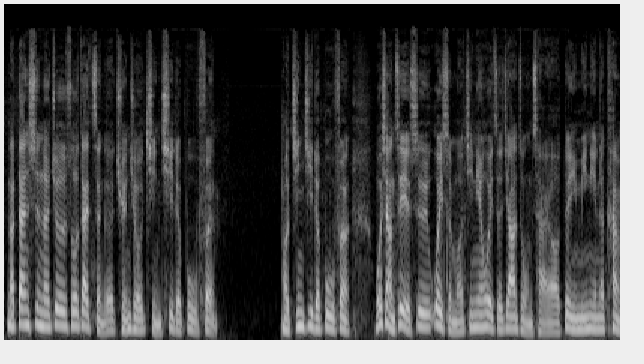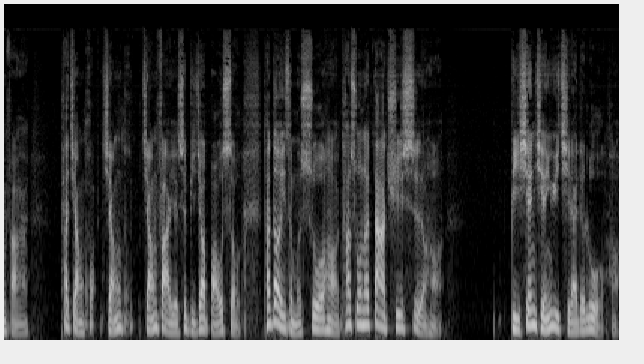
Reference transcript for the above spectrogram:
那但是呢，就是说在整个全球景气的部分，哦，经济的部分，我想这也是为什么今天魏哲家总裁哦，对于明年的看法，他讲话讲讲法也是比较保守。他到底怎么说哈？他说呢，大趋势哈比先前预期来的弱哈。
